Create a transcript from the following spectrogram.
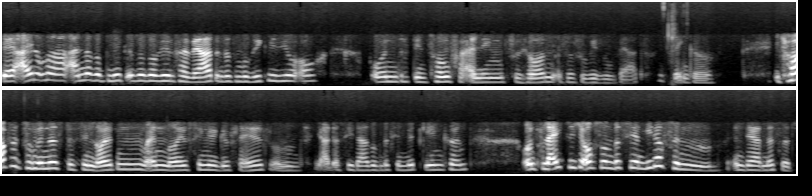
der ein oder andere Blick ist es auf jeden Fall wert und das Musikvideo auch. Und den Song vor allen Dingen zu hören, ist es sowieso wert. Ich denke, ich hoffe zumindest, dass den Leuten meine neue Single gefällt und ja, dass sie da so ein bisschen mitgehen können. Und vielleicht sich auch so ein bisschen wiederfinden in der Message.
